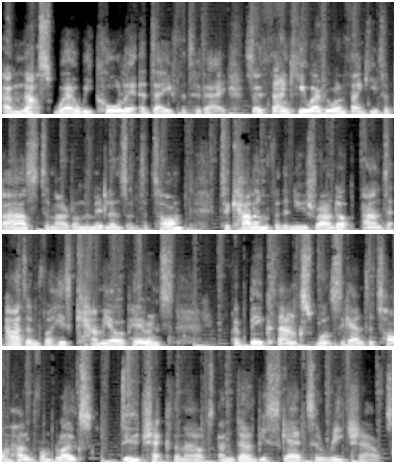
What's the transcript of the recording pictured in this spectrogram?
And that's where we call it a day for today. So thank you, everyone. Thank you to Baz, to Maradon the Midlands, and to Tom, to Callum for the news roundup, and to Adam for his cameo appearance. A big thanks once again to Tom Home from Blokes. Do check them out and don't be scared to reach out.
